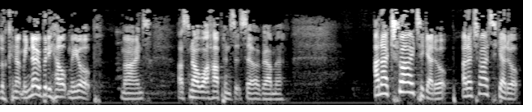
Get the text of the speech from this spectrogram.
looking at me. Nobody helped me up, mind. That's not what happens at Sale Grammar. And I tried to get up, and I tried to get up,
